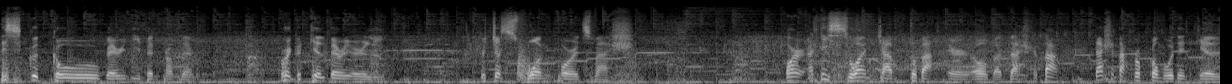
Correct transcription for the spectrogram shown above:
this could go very even from them. Or it could kill very early. With just one forward smash. Or at least one jab to back air. Oh, but dash attack. Dash attack from Com wouldn't kill.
